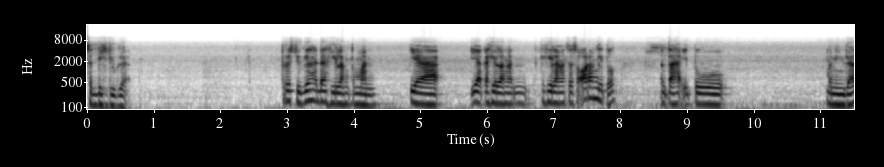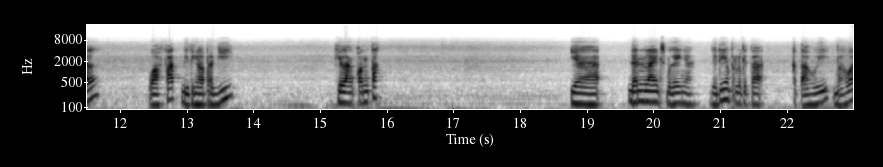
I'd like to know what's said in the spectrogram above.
sedih juga. Terus juga ada hilang teman. Ya ya kehilangan kehilangan seseorang gitu. Entah itu meninggal wafat ditinggal pergi hilang kontak ya dan lain sebagainya. Jadi yang perlu kita ketahui bahwa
